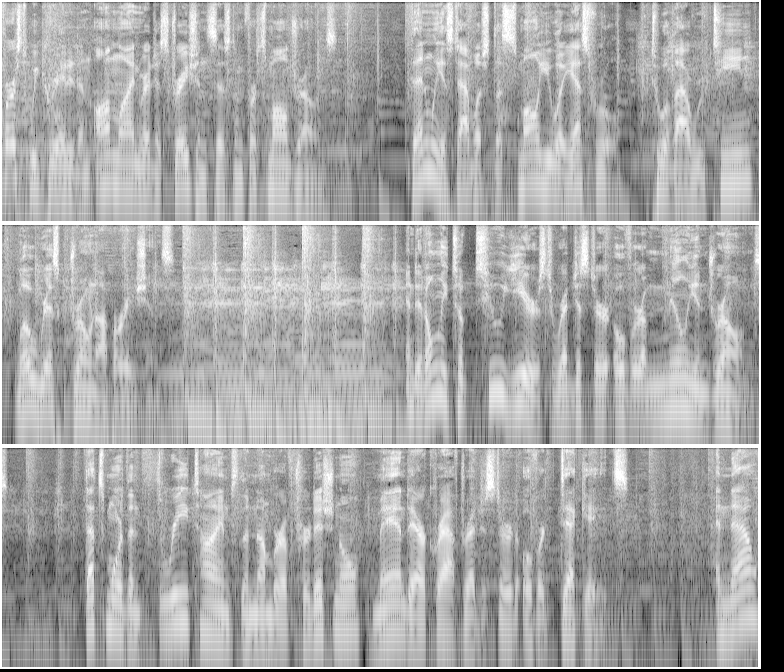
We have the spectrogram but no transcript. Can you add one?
First, we created an online registration system for small drones. Then we established the Small UAS rule to allow routine, low-risk drone operations. And it only took two years to register over a million drones. That's more than three times the number of traditional manned aircraft registered over decades. And now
